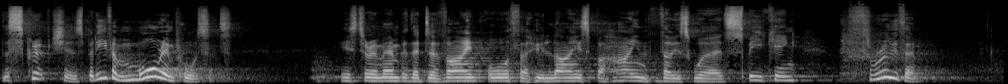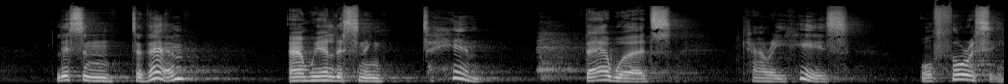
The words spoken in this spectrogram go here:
the scriptures. But even more important is to remember the divine author who lies behind those words, speaking through them. Listen to them, and we are listening to him. Their words carry his authority.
